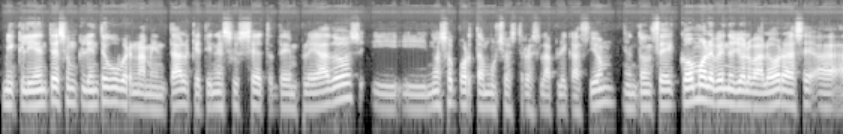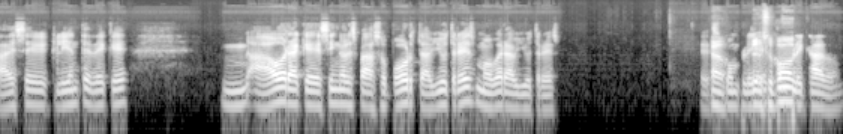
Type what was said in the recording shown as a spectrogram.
Mi cliente es un cliente gubernamental que tiene su set de empleados y, no soporta mucho estrés la aplicación. Entonces, ¿cómo le vendo yo el valor a ese, cliente de que mm, ahora que Single Spa soporta Vue 3, mover a Vue 3? Es, complicado.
